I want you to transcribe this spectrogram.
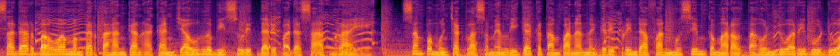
Sadar bahwa mempertahankan akan jauh lebih sulit daripada saat meraih, sang pemuncak klasemen Liga Ketampanan Negeri Perindavan musim kemarau tahun 2023,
